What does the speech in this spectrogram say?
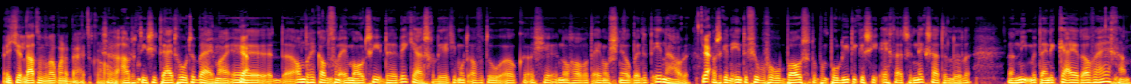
weet je, laat hem dan ook maar naar buiten komen. Zeg, authenticiteit hoort erbij. Maar uh, de andere kant van de emotie, dat heb ik juist geleerd. Je moet af en toe ook, als je nogal wat emotioneel bent, het inhouden. Ja. Als ik in een interview bijvoorbeeld boos word op een politicus die echt uit zijn nek staat te lullen, dan niet meteen de keihard overheen gaan.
